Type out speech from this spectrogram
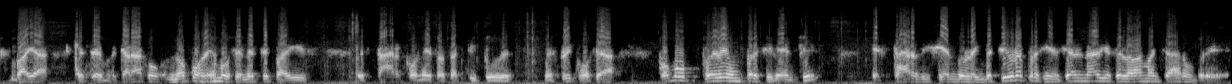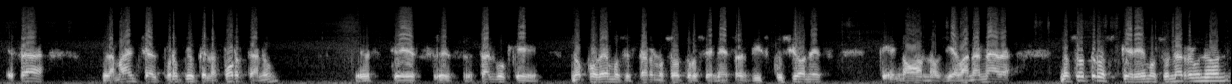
Vaya, Este, carajo, no podemos en este país estar con esas actitudes. Me explico, o sea, ¿cómo puede un presidente estar diciendo la investidura presidencial nadie se la va a manchar, hombre? Esa la mancha el propio que la porta, ¿no? Este es, es algo que no podemos estar nosotros en esas discusiones que no nos llevan a nada. Nosotros queremos una reunión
